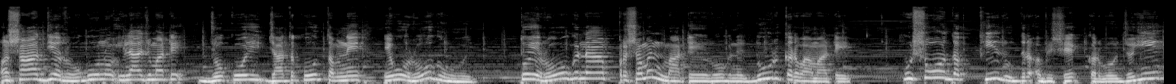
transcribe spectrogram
અસાધ્ય રોગોનો ઈલાજ માટે જો કોઈ જાતકો તમને એવો રોગ હોય, તો એ રોગના પ્રશમન માટે, રોગને દૂર કરવા માટે કુશોદકથી રુદ્ર અભિષેક કરવો જોઈએ.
